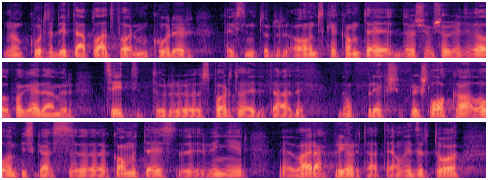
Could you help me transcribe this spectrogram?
nu, kur tad ir tā platforma, kur ir teiksim, Olimpiskie komiteja, droši vien šobrīd vēl pagaidām ir citi tur sporta veidi tādi. Nu, priekš, priekš lokāla olimpiskās komitejas viņi ir vairāk prioritātē. Līdz ar to uh, Eh,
